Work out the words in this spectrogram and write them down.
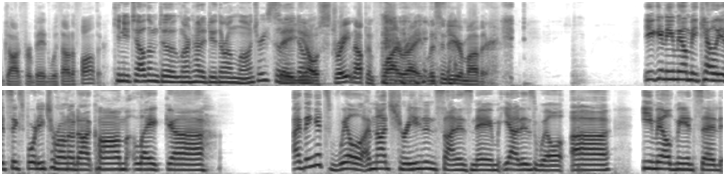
God forbid, without a father. Can you tell them to learn how to do their own laundry so Say, they don't? you know, straighten up and fly right. Listen to your mother. You can email me, Kelly at 640toronto.com. Like, uh, I think it's Will. I'm not sure. He didn't sign his name. Yeah, it is Will. Uh, emailed me and said,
